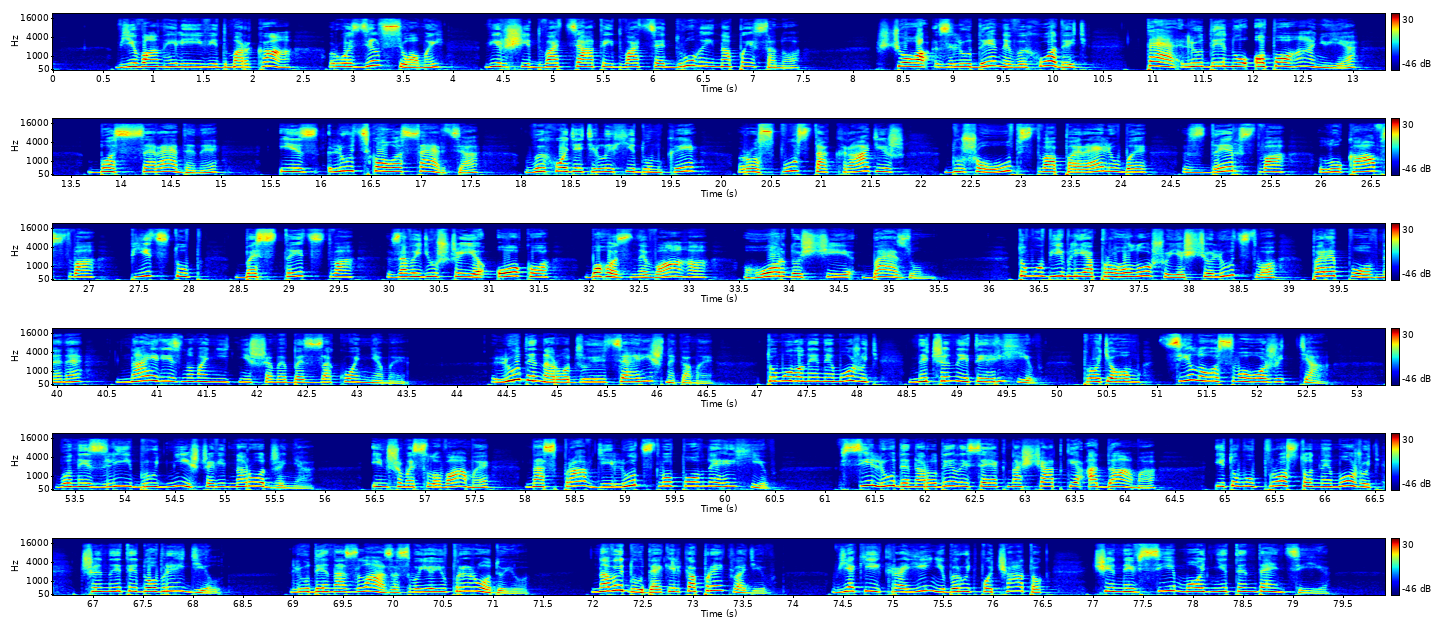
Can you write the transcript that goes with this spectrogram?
В Євангелії від Марка, розділ 7, вірші 20, 22 написано, що з людини виходить, те людину опоганює, бо зсередини, із людського серця виходять лихі думки, розпуста, крадіж, душогубства, перелюби, здирства, лукавства, підступ, безстидства, завидющеє око, богозневага, гордощі, безум. Тому Біблія проголошує, що людство переповнене найрізноманітнішими беззаконнями. Люди народжуються грішниками, тому вони не можуть не чинити гріхів протягом цілого свого життя. Вони злі й брудні ще від народження. Іншими словами, насправді людство повне гріхів. Всі люди народилися як нащадки Адама, і тому просто не можуть чинити добрих діл. Людина зла за своєю природою. Наведу декілька прикладів, в якій країні беруть початок чи не всі модні тенденції.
